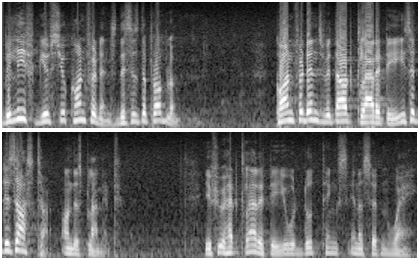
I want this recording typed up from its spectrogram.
Belief gives you confidence, this is the problem. Confidence without clarity is a disaster on this planet. If you had clarity, you would do things in a certain way.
